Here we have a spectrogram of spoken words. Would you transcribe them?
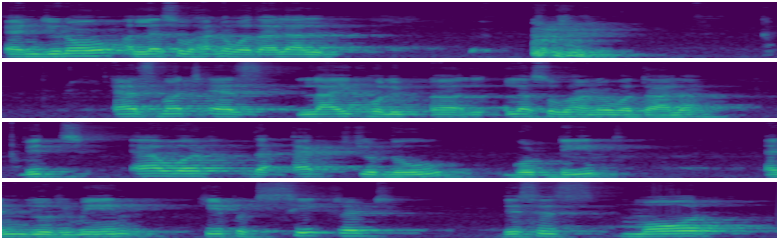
And you know, Allah subhanahu wa ta'ala, as much as like Holy, uh, Allah subhanahu wa ta'ala, whichever the act you do, good deed, and you remain, keep it secret, this is more,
